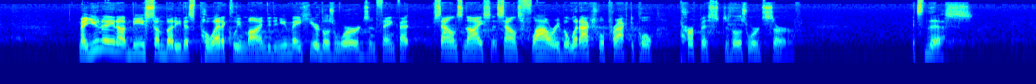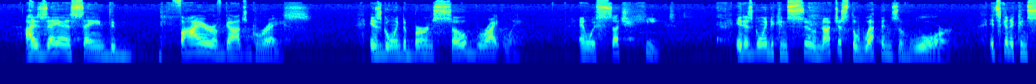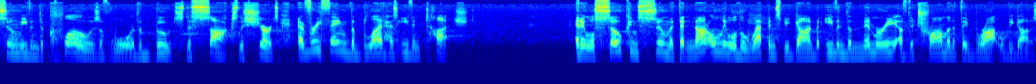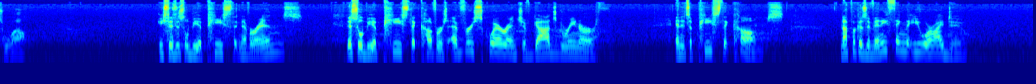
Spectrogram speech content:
Now, you may not be somebody that's poetically minded, and you may hear those words and think that sounds nice and it sounds flowery, but what actual practical purpose do those words serve? It's this Isaiah is saying the fire of God's grace is going to burn so brightly and with such heat, it is going to consume not just the weapons of war it's going to consume even the clothes of war, the boots, the socks, the shirts, everything the blood has even touched. And it will so consume it that not only will the weapons be gone, but even the memory of the trauma that they brought will be gone as well. He says this will be a peace that never ends. This will be a peace that covers every square inch of God's green earth. And it's a peace that comes not because of anything that you or I do,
